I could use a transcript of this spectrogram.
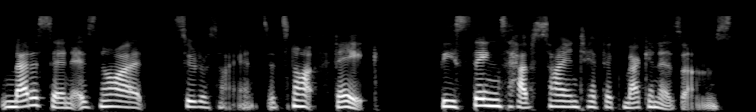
medicine is not pseudoscience. It's not fake these things have scientific mechanisms.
